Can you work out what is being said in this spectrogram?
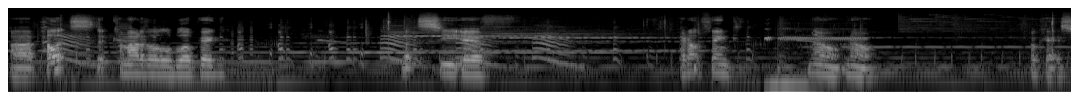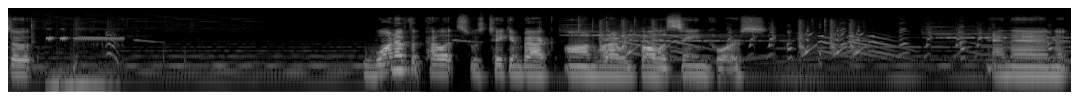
uh, pellets that come out of the little blow pig. Let's see if... I don't think no, no. Okay, so... One of the pellets was taken back on what I would call a sane course. And then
